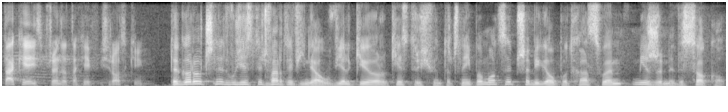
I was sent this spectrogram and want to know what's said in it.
takie sprzęt takie środki. Tegoroczny 24. finał Wielkiej Orkiestry Świątecznej Pomocy przebiegał pod hasłem Mierzymy Wysoko.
